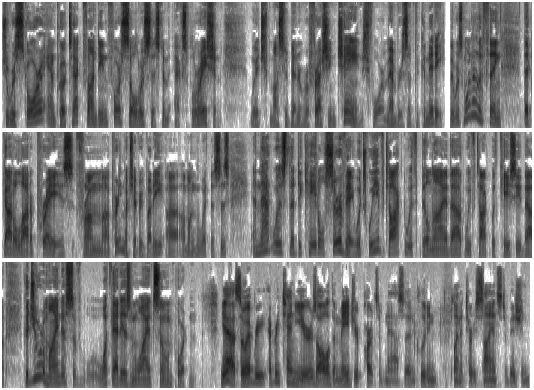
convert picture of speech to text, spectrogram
to restore and protect funding for solar system exploration which must have been a refreshing change for members of the committee. There was one other thing that got a lot of praise from uh, pretty much everybody uh, among the witnesses, and that was the decadal survey, which we have talked with Bill Nye about, we've talked with Casey about. Could you remind us of what that is and why it's so important? Yeah, so every every 10 years, all of the major parts of NASA, including the Planetary Science Division,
